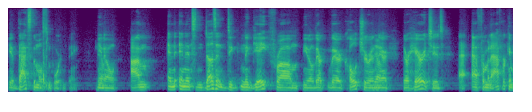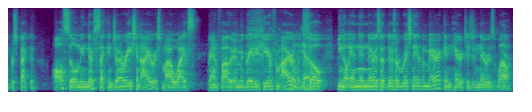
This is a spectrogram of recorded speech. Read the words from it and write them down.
yeah, that's the most important thing." You know, I'm and and it doesn't de- negate from you know their their culture and Yeah. their their heritage a- from an African perspective. Also, I mean, they're second generation Irish. My wife's grandfather immigrated here from Ireland, so you know, and then there's a there's a rich Native American heritage in there as well.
